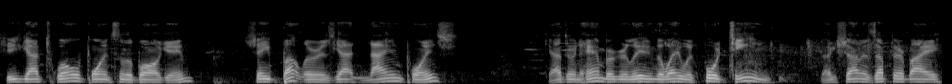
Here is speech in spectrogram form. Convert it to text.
She's got 12 points in the ball game. Shea Butler has got nine points. Catherine Hamburger leading the way with 14. Next shot is up there by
